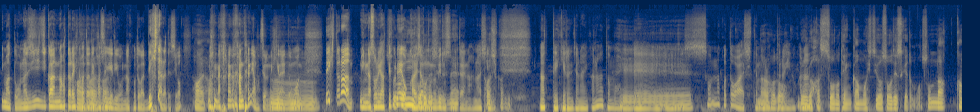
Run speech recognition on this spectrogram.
今と同じ時間の働き方で稼げるようなことができたらですよ、はいはい。ま あなかなか簡単にはもちろんできないと思うんで、んんん。できたらみんなそれやってくれよ。それはいい会社も伸びるしみたいな話に。確かになっていけるんじゃないかなと思うのでそんなことはしてもなるほどいらったらいいのかろいろな。発想の転換も必要そうですけどもそんな考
